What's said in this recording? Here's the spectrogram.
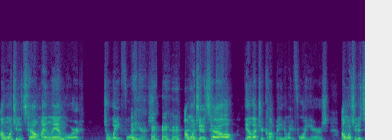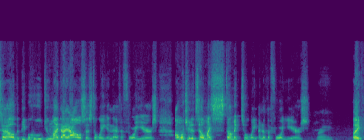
I want you to tell my landlord to wait four years. I want you to tell the electric company to wait four years. I want you to tell the people who do my dialysis to wait in there for four years. I want you to tell my stomach to wait another four years. Right. Like,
